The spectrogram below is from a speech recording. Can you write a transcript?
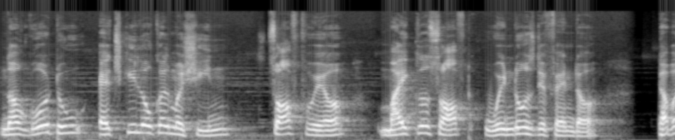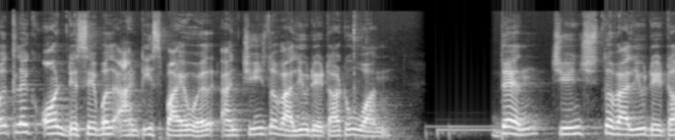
Now go to HKey local machine, software, Microsoft Windows Defender. Double click on disable anti-spyware and change the value data to 1. Then change the value data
